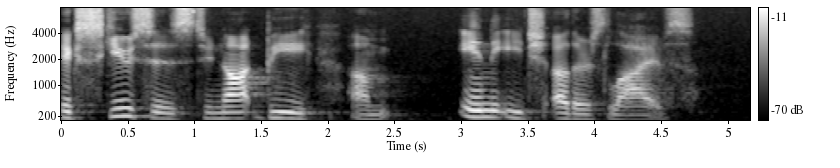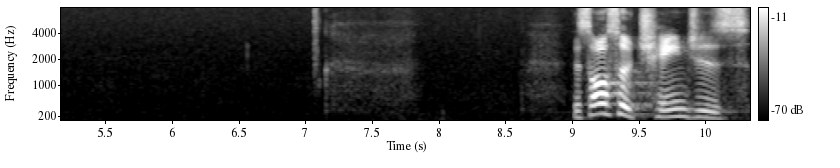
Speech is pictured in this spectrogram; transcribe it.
excuses to not be um, in each other's lives. This also changes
